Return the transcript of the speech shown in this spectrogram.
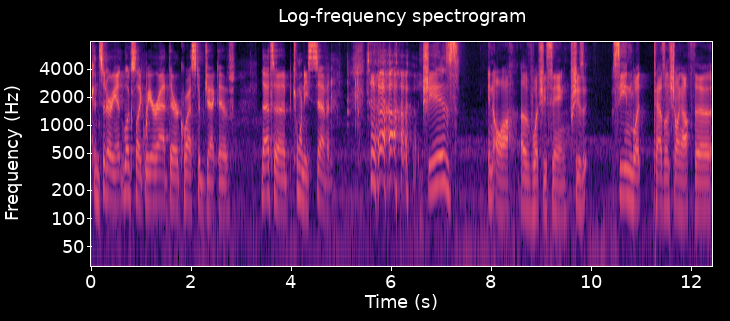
Considering it looks like we are at their quest objective, that's a 27. She is in awe of what she's seeing. She's seen what Taslin's showing off the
